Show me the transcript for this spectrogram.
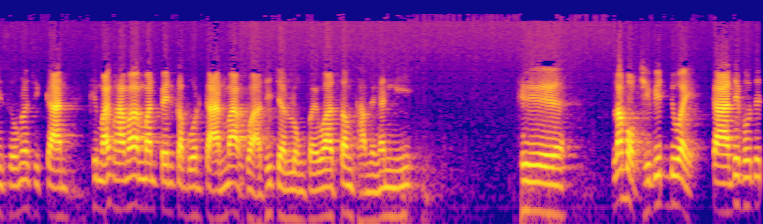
นิสมรสิการ คือหมายความว่ามันเป็นกระบวนการมากกว่าที่จะลงไปว่าต้องทำอย่างนั้นนี้ คือระบบชีวิตด้วยการที่พระพุทธ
